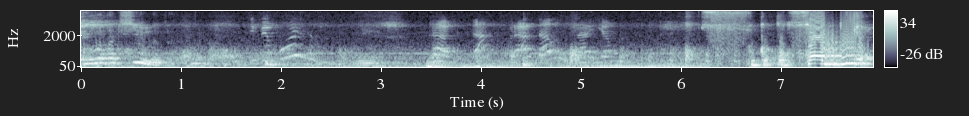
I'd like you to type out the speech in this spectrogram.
Чего так сильно-то? Тебе больно? Нет. Тогда продолжаем. Сука, оце блін.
